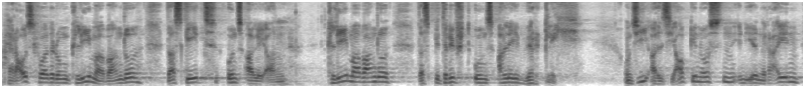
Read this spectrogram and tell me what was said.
Herausforderung Klimawandel, das geht uns alle an. Klimawandel, das betrifft uns alle wirklich. Und Sie als Jagdgenossen in Ihren Reihen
